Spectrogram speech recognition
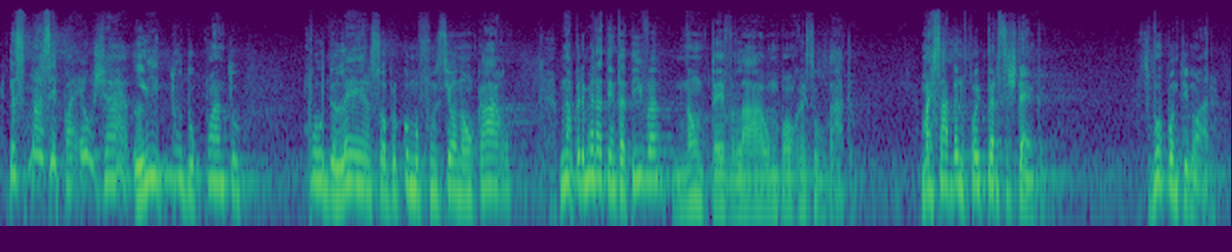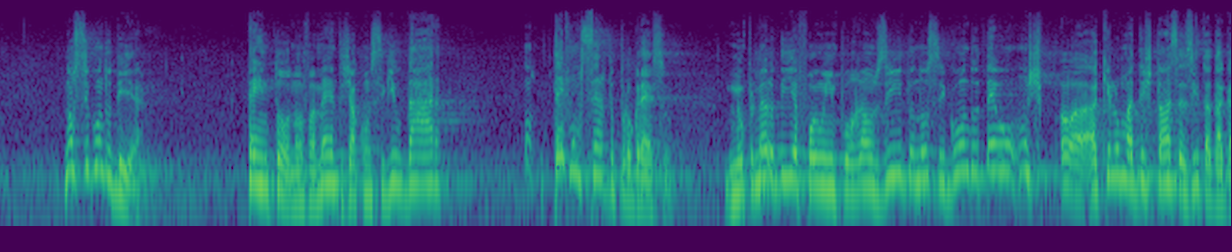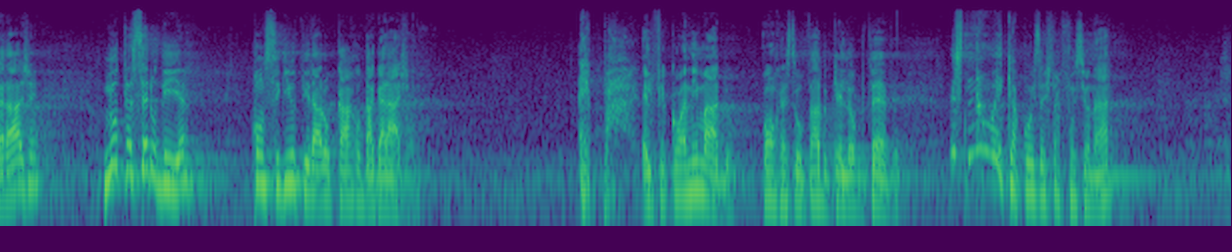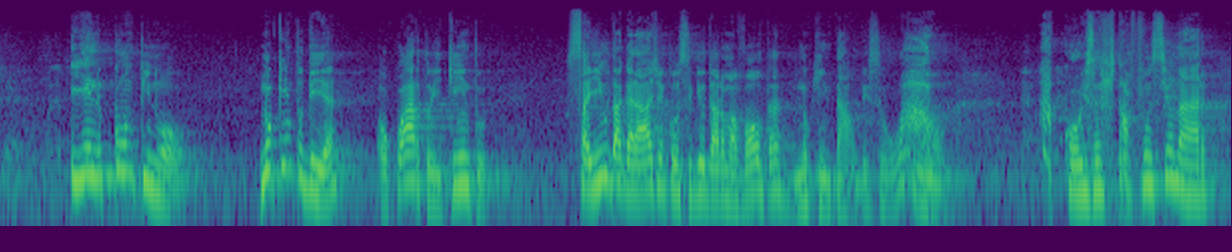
Ele disse, mas epa, eu já li tudo quanto pude ler sobre como funciona um carro. Na primeira tentativa, não teve lá um bom resultado. Mas sabe, ele foi persistente. Vou continuar. No segundo dia, tentou novamente, já conseguiu dar. Teve um certo progresso. No primeiro dia foi um empurrãozinho, no segundo deu um, aquilo uma distância da garagem. No terceiro dia, conseguiu tirar o carro da garagem. Epa, ele ficou animado com o resultado que ele obteve. Disse: não é que a coisa está a funcionar? E ele continuou. No quinto dia, o quarto e quinto, saiu da garagem, conseguiu dar uma volta no quintal. Disse: Uau, a coisa está a funcionar.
